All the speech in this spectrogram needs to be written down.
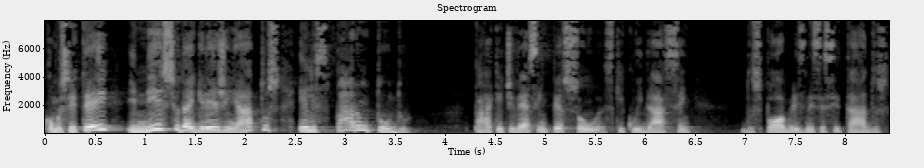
Como citei, início da igreja em Atos, eles param tudo para que tivessem pessoas que cuidassem dos pobres necessitados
